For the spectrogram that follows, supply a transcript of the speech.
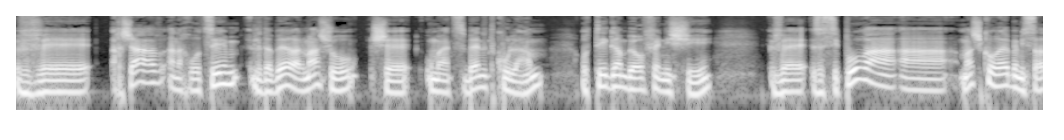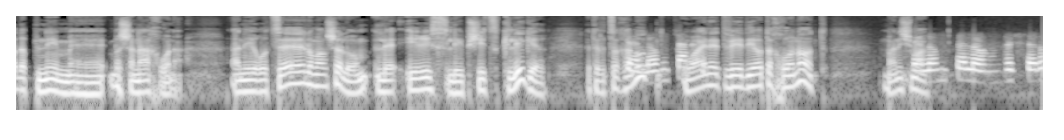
ועכשיו אנחנו רוצים לדבר על משהו שהוא מעצבן את כולם, אותי גם באופן אישי, וזה סיפור ה- ה- מה שקורה במשרד הפנים בשנה האחרונה. אני רוצה לומר שלום לאיריס ליפשיץ קליגר, כתבת צרכנות, ynet וידיעות אחרונות. מה נשמע? שלום, שלום, בסדר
